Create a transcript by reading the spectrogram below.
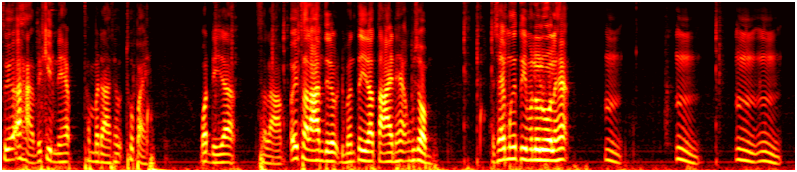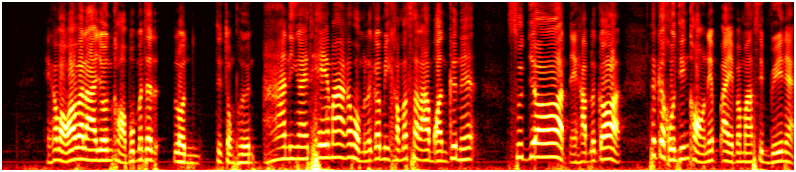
ซื้ออาหารไปกินนะครับธรรมดาทั่วไปวัดดีจ้ะสลามเอ้ยสลามเดี๋ยวเดี๋ยวมันตีเราตายนะฮะคุณผู้ชมใช้มือตีมันรัวๆเลยฮะอืมอืมอืมอืม เห็นเขาบอกว่าเวลาโยนของปุ๊บมันจะหล่นติดตรงพื้นอ่านี่ไงเท่มากครับผมแล้วก็มีคำว่าสลาบอลขึ้นเนะฮะสุดยอดนะครับแล้วก็ถ้าเกิดคุณทิ้งของเนี่ยไปประมาณ 10วิเนี่ย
